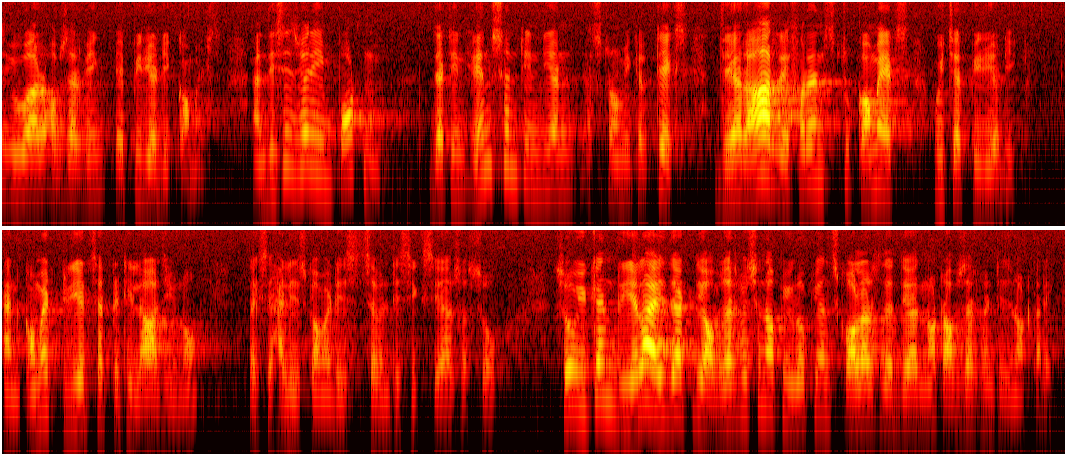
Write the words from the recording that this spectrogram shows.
you are observing a periodic comet. And this is very important that in ancient Indian astronomical texts there are reference to comets which are periodic and comet periods are pretty large you know like say Halley's comet is 76 years or so. So, you can realize that the observation of European scholars that they are not observant is not correct.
